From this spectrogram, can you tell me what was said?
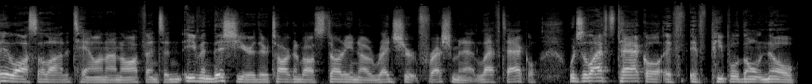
they lost a lot of talent on offense. And even this year, they're talking about starting a redshirt freshman at left tackle, which left tackle, if, if people don't know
